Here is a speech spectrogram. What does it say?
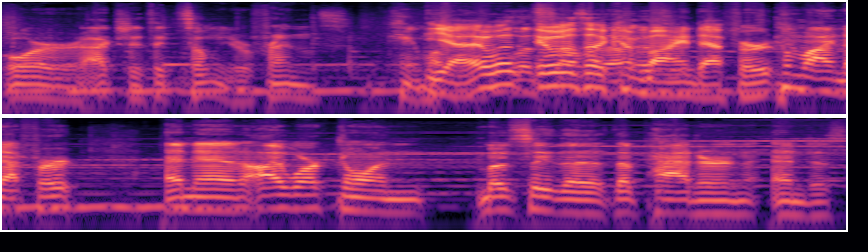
Or actually, I think some of your friends came up Yeah, it was it was a of them. combined effort. combined effort. And then I worked on mostly the, the pattern and just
